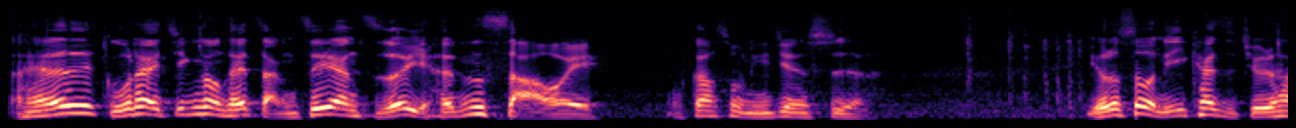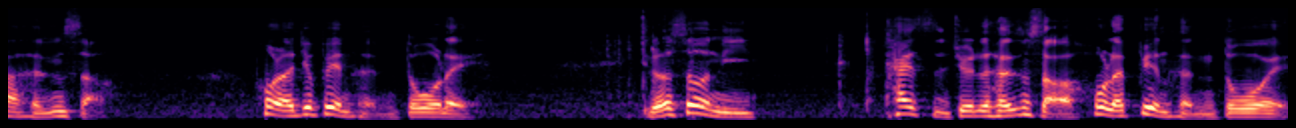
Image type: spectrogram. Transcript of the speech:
哎，国泰金控才长这样子而已，很少哎。我告诉你一件事啊，有的时候你一开始觉得它很少，后来就变很多嘞。有的时候你开始觉得很少，后来变很多哎。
